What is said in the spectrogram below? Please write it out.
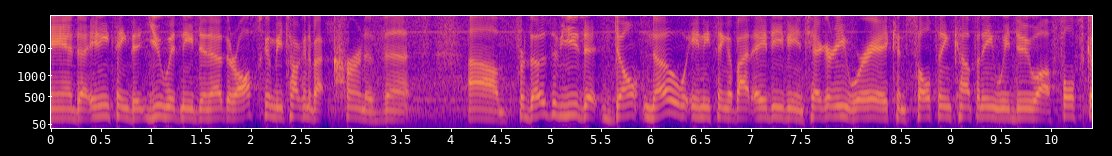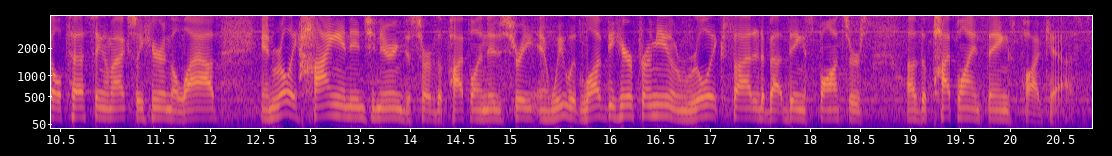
and uh, anything that you would need to know. They're also going to be talking about current events. Um, for those of you that don't know anything about ADV Integrity, we're a consulting company. We do uh, full-scale testing. I'm actually here in the lab and really high-end engineering to serve the pipeline industry. And we would love to hear from you and really excited about being sponsors of the Pipeline Things podcast.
